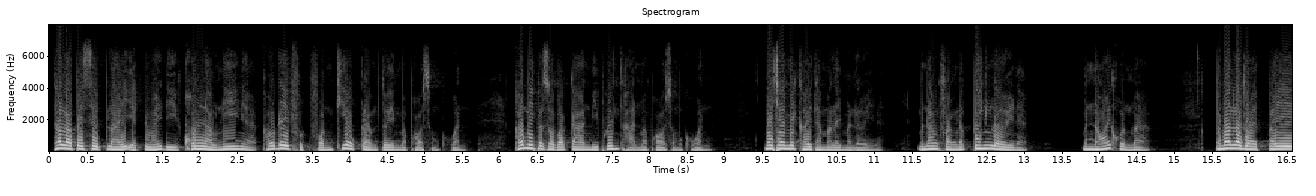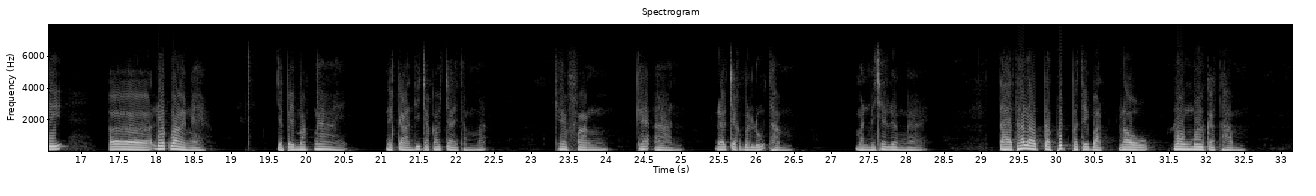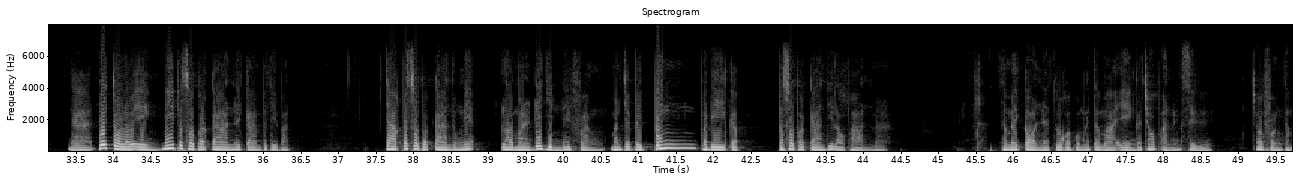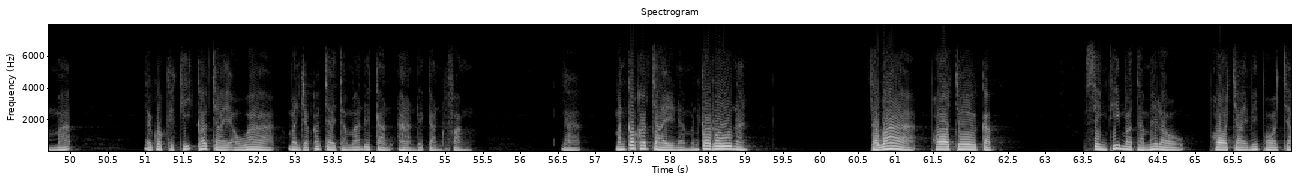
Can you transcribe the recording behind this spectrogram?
ถ้าเราไปสืบรายละเอียดดูให้ดี คนเหล่านี้เนี่ยเขาได้ฝึกฝนเคี่ยวกรำตัวเองมาพอสมควร เขามีประสบการณ์มีพื้นฐานมาพอสมควร ไม่ใช่ไม่เคยทำอะไรมาเลยนะมานั่งฟังแล้วปิ้งเลยเนี่ย มันน้อยคนมาก ราะนั้นเราอย่าไปเอ่อเรียกว่าไง อย่าไปมักง่ายในการที่จะเข้าใจธรรมะ แค่ฟังแค่อ่าน แล้วจะบรรลุธรรม มันไม่ใช่เรื่องง่าย แต่ถ้าเราประพฤติปฏิบัติเราลงมือกระทำนะด้วยตัวเราเองมีประสบการณ์ในการปฏิบัติ จากประสบการณ์ตรงนี้เรามาได้ยินได้ฟัง มันจะไปปิ้งพอดีกับประสบการณ์ที่เราผ่านมา สมัยก่อนเนี่ยตัวกับผมนิตมาเองก็ชอบอ่านหนังสือ ชอบฟังธรรมะ แล้วก็คิดเข้าใจเอาว่ามันจะเข้าใจธรรมะด้วยการอ่านด้วยการฟังนะมันก็เข้าใจนะมันก็รู้นะ แต่ว่าพอเจอกับสิ่งที่มาทำให้เราพอใจไม่พอใจ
